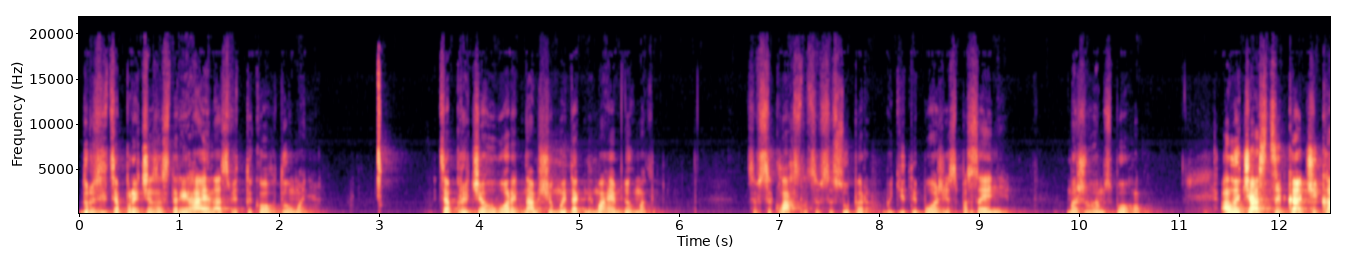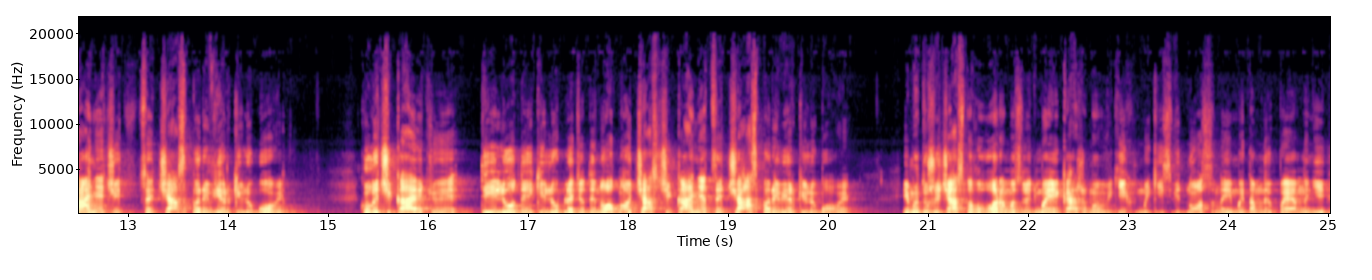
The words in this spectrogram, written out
Друзі, ця притча застерігає нас від такого думання. Ця притча говорить нам, що ми так не маємо думати. Це все класно, це все супер. Ми діти Божі, спасенні. Ми живемо з Богом. Але час чекання чи- це час перевірки любові. Коли чекають е, ті люди, які люблять один одного, час чекання це час перевірки любові. І ми дуже часто говоримо з людьми і кажемо, в яких ми якісь відносини, і ми там не впевнені,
